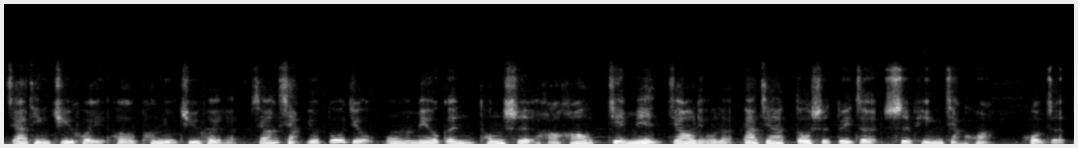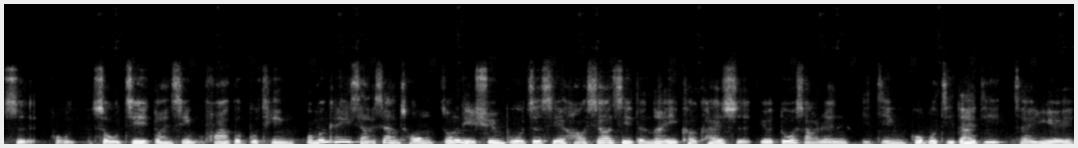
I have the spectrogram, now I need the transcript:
家庭聚会和朋友聚会了？想想有多久我们没有跟同事好好见面交流了？大家都是对着视频讲话。或者是手手机短信发个不停，我们可以想象，从总理宣布这些好消息的那一刻开始，有多少人已经迫不及待地在约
